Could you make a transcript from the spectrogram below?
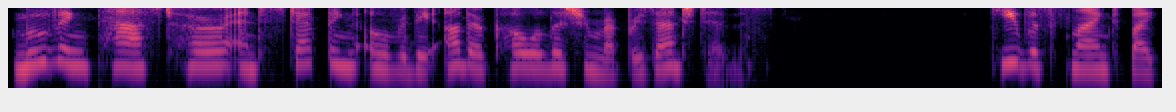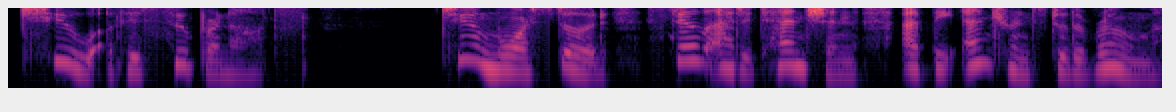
moving past her and stepping over the other coalition representatives. He was flanked by two of his supernauts. Two more stood, still at attention, at the entrance to the room.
